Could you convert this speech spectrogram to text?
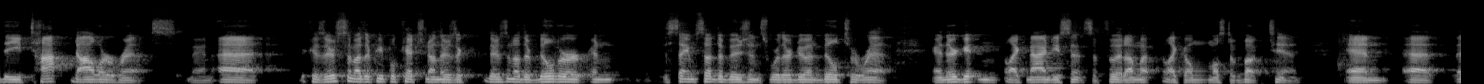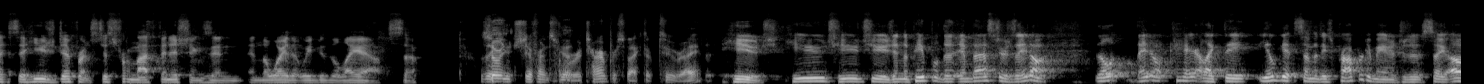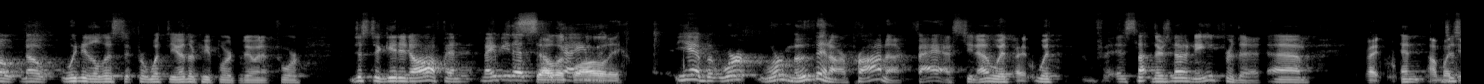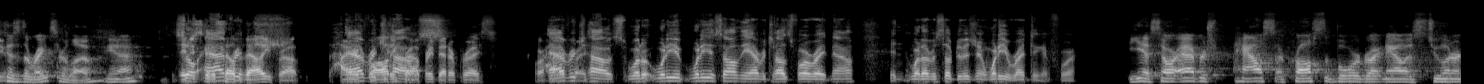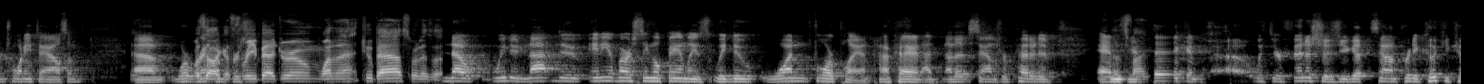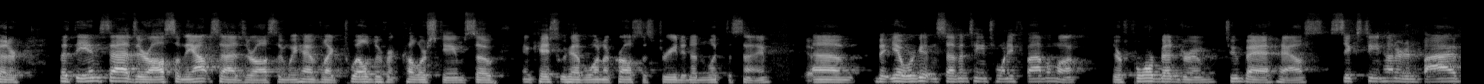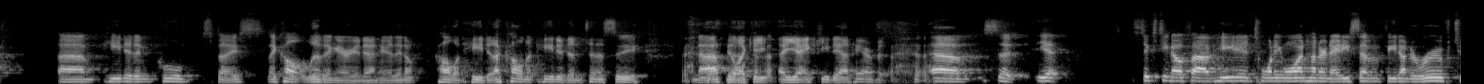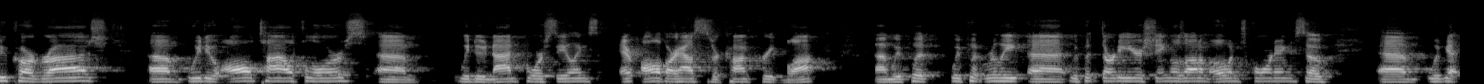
the top dollar rents, man. Uh, because there's some other people catching on. There's a there's another builder in the same subdivisions where they're doing build to rent, and they're getting like 90 cents a foot. I'm at like almost a buck ten, and uh, that's a huge difference just from my finishings and and the way that we do the layout. So There's So- a huge difference from a return perspective too, right? huge huge huge huge and the people the investors they don't they'll they don't care like the you'll get some of these property managers that say oh no we need to list it for what the other people are doing it for just to get it off and maybe that's Sell okay, the but- quality. yeah but we're we're moving our product fast you know with Right. with it's not there's no need for that um Right. and I'm just because the rates are low you know They're just going to sell the value prop. Higher quality house. property, better price. Or Average price. house. What what are you what are you selling the average house for right now in whatever subdivision? What are you renting it for? Yes, our average house across the board right now is two hundred twenty thousand. Um, we're What's that like renting a for- three bedroom, one and a half, two baths? What is it? No, we do not do any of our single families. We do one floor plan. Okay, and I know that sounds repetitive, and That's you're fine. thinking uh, with your finishes, you get sound pretty cookie cutter. But the insides are awesome. The outsides are awesome. We have like twelve different color schemes, so in case we have one across the street, it doesn't look the same. Yep. Um, but yeah, we're getting seventeen twenty five a month. They're four bedroom, two bath house, sixteen hundred and five um, heated and cooled space. They call it living area down here. They don't call it heated. I called it heated in Tennessee. Now I feel like a, a Yankee down here. But um, so yeah, 1605 heated, 2187 feet under roof, two car garage. Um, we do all tile floors. Um, we do nine four ceilings. All of our houses are concrete block. Um, we put we put really uh, we put 30 year shingles on them. Owens Corning. So um, we've got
